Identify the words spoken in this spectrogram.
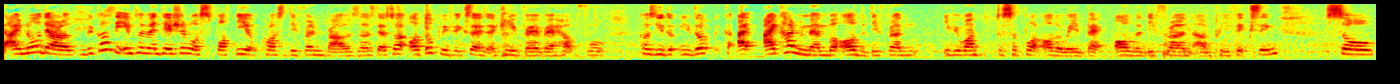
I know there are because the implementation was spotty across different browsers. That's why Autoprefixer is actually very very helpful because you don't you don't I, I can't remember all the different if you want to support all the way back all the different um, prefixing. So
